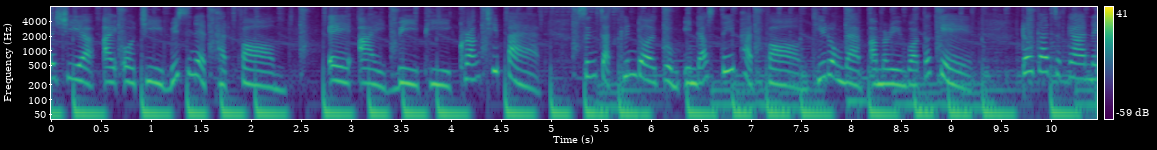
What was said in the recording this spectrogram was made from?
Asia IoT Business Platform AIBP ครั้งที่ 8 ซึ่งจัดขึ้นโดยกลุ่ม Industry Platform ที่โรงแรม Amarin Watergate โดยการจัดงานใน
